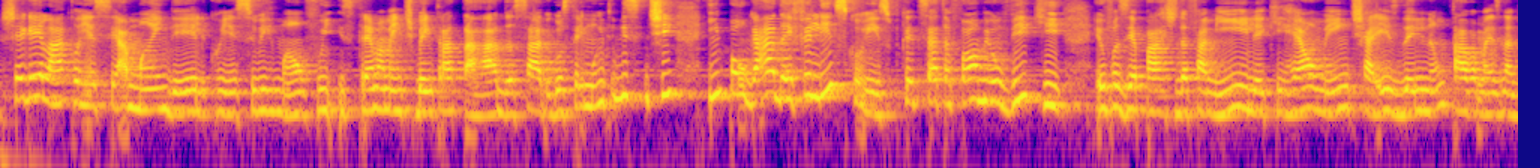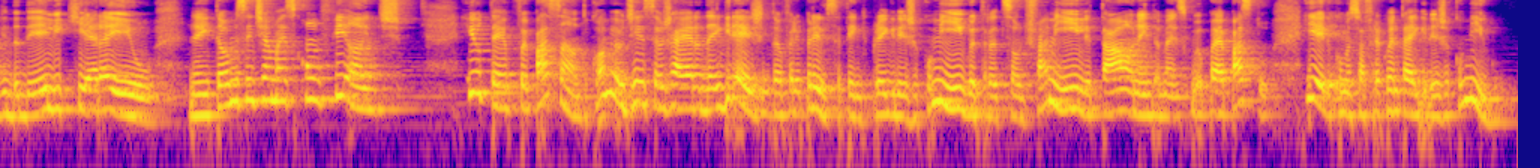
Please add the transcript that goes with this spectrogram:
Cheguei lá, conheci a mãe dele, conheci o irmão, fui extremamente bem tratada, sabe? Gostei muito e me senti empolgada e feliz com isso, porque de certa forma eu vi que eu fazia parte da família, que realmente a ex dele não estava mais na vida dele, que era eu, né? Então eu me sentia mais confiante. E o tempo foi passando. Como eu disse, eu já era da igreja, então eu falei para ele: você tem que ir pra igreja comigo, é tradição de família e tal, né? ainda mais que meu pai é pastor. E ele começou a frequentar a igreja comigo.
